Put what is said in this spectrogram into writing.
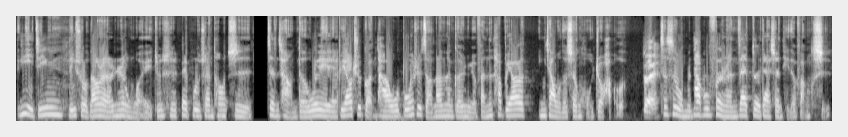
你已经理所当然认为，就是背部酸痛是正常的，我也不要去管它，我不会去找到那根源，反正它不要影响我的生活就好了。对，这是我们大部分人在对待身体的方式，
